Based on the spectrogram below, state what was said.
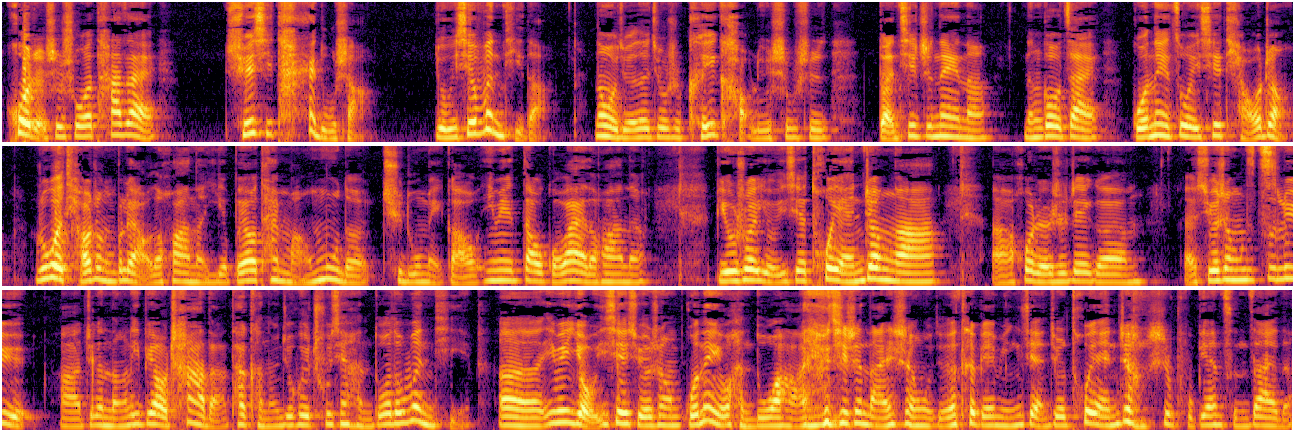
或者是说他在学习态度上有一些问题的。那我觉得就是可以考虑是不是短期之内呢，能够在国内做一些调整。如果调整不了的话呢，也不要太盲目的去读美高，因为到国外的话呢，比如说有一些拖延症啊，啊，或者是这个呃学生的自律。啊，这个能力比较差的，他可能就会出现很多的问题。呃，因为有一些学生，国内有很多哈，尤其是男生，我觉得特别明显，就是拖延症是普遍存在的。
